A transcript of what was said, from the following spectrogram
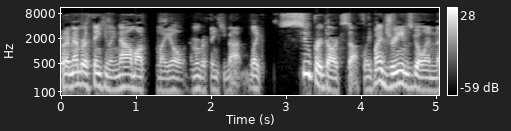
But I remember thinking like, now I'm on my own. I remember thinking that like super dark stuff. Like my dreams going,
